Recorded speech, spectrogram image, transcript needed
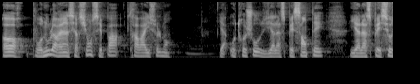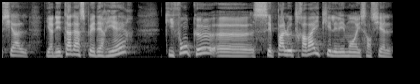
Or, pour nous, la réinsertion, c'est pas travail seulement. Il y a autre chose. Il y a l'aspect santé, il y a l'aspect social, il y a des tas d'aspects derrière qui font que euh, c'est pas le travail qui est l'élément essentiel.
